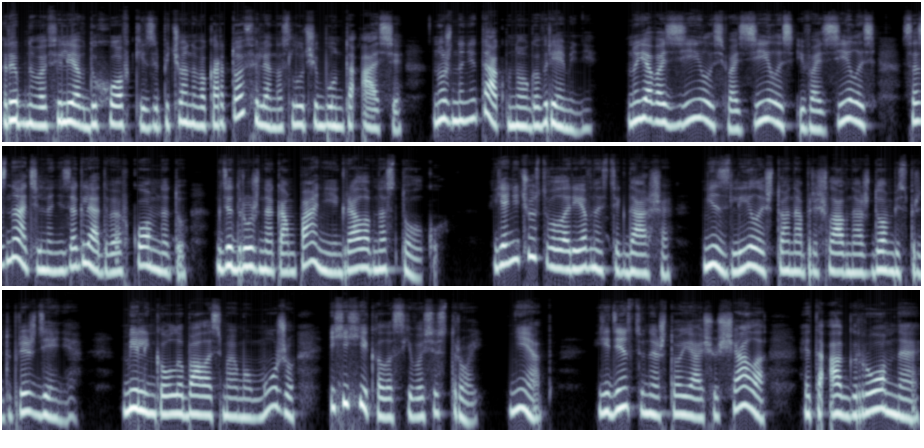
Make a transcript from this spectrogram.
рыбного филе в духовке и запеченного картофеля на случай бунта Аси нужно не так много времени. Но я возилась, возилась и возилась, сознательно не заглядывая в комнату, где дружная компания играла в настолку. Я не чувствовала ревности к Даше, не злилась, что она пришла в наш дом без предупреждения. Миленько улыбалась моему мужу и хихикала с его сестрой. Нет. Единственное, что я ощущала, это огромная,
